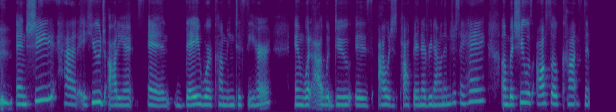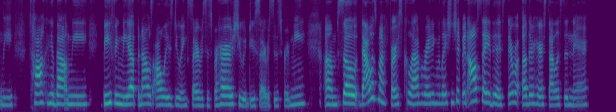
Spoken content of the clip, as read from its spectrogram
and she had a huge audience, and they were coming to see her. And what I would do is I would just pop in every now and then and just say, hey. Um, but she was also constantly talking about me, beefing me up. And I was always doing services for her. She would do services for me. Um, so that was my first collaborating relationship. And I'll say this there were other hairstylists in there.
